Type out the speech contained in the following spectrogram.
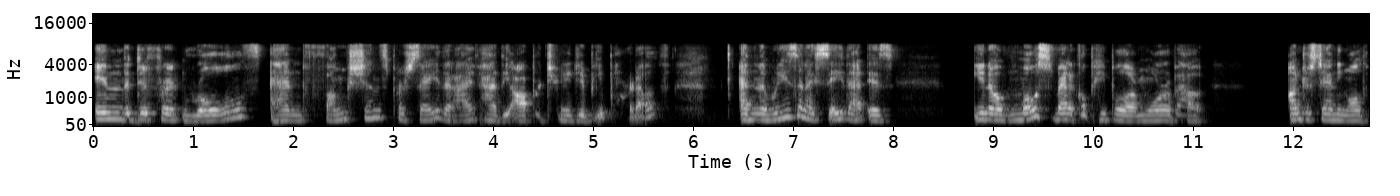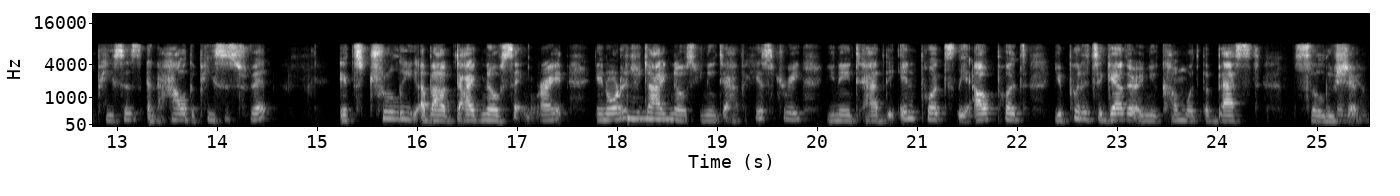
in the different roles and functions per se that I've had the opportunity to be part of. And the reason I say that is, you know, most medical people are more about understanding all the pieces and how the pieces fit. It's truly about diagnosing, right? In order to mm-hmm. diagnose, you need to have history, you need to have the inputs, the outputs, you put it together and you come with the best solution.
